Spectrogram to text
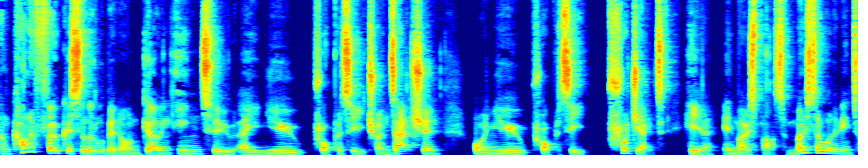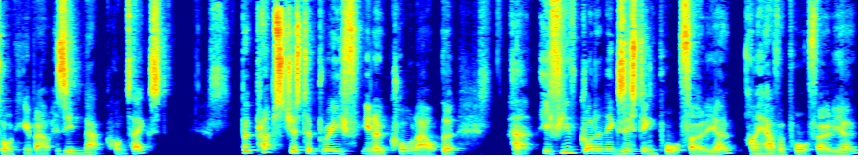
I'm kind of focused a little bit on going into a new property transaction or a new property project here in most parts. So most of what I've been talking about is in that context. But perhaps just a brief, you know, call out that uh, if you've got an existing portfolio, I have a portfolio.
